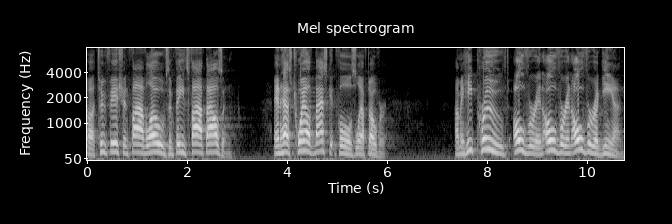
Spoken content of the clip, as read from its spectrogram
uh, two fish and five loaves and feeds 5,000 and has 12 basketfuls left over. I mean, he proved over and over and over again.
